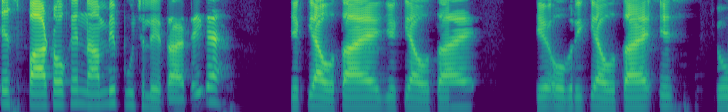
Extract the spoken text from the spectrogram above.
इस पार्टों के नाम भी पूछ लेता है, ठीक है? ये क्या होता है, ये क्या होता है, ये ओवरी क्या होता है, इस जो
